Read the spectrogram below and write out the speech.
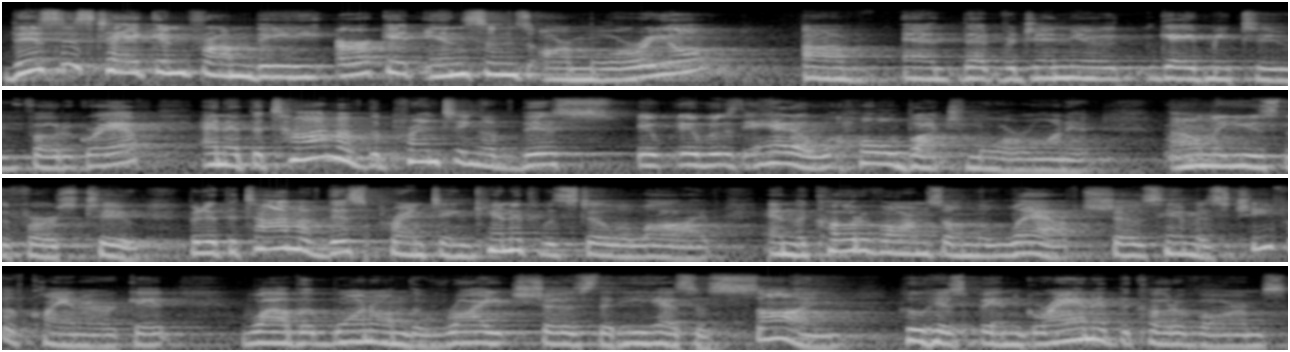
this is taken from the Urquhart Ensign's Armorial um, and that Virginia gave me to photograph. And at the time of the printing of this, it, it was it had a whole bunch more on it. I only used the first two. But at the time of this printing, Kenneth was still alive, and the coat of arms on the left shows him as chief of Clan Urquhart, while the one on the right shows that he has a son who has been granted the coat of arms,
